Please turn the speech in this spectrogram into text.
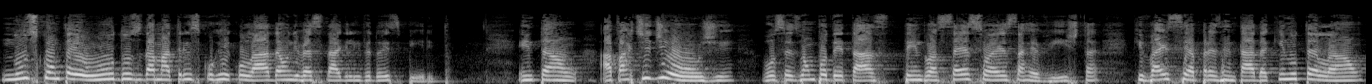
nos conteúdos da matriz curricular da Universidade Livre do Espírito. Então, a partir de hoje, vocês vão poder estar tendo acesso a essa revista que vai ser apresentada aqui no telão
